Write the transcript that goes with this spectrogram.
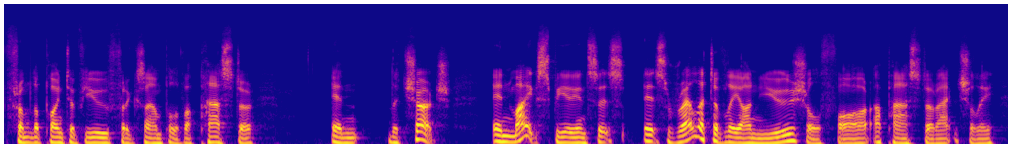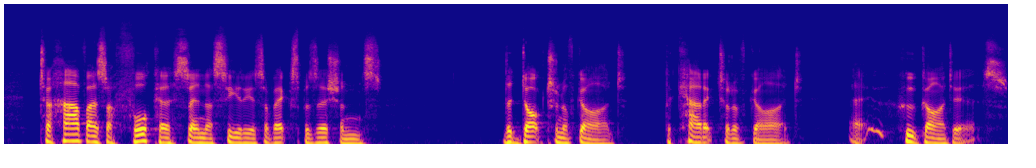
from the point of view, for example, of a pastor in the church, in my experience, it's, it's relatively unusual for a pastor actually to have as a focus in a series of expositions the doctrine of God, the character of God uh, who God is.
